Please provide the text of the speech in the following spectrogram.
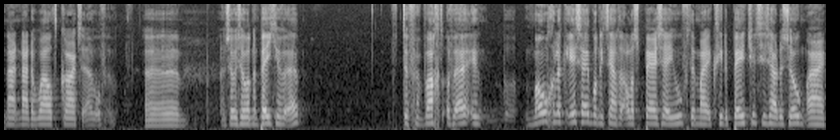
naar, naar de wildcard. eh, of eh, sowieso wat een beetje eh, te verwachten... Of, mogelijk is. Hè. Ik wil niet zeggen dat alles per se hoeft. Maar ik zie de Patriots, die zouden zomaar...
